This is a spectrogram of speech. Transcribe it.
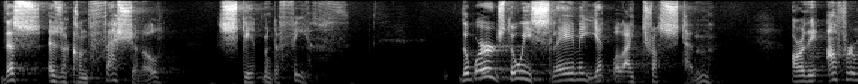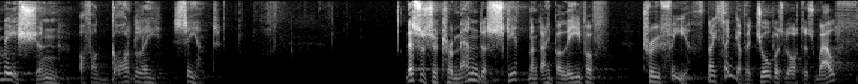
this is a confessional statement of faith. The words, though he slay me, yet will I trust him, are the affirmation of a godly saint. This is a tremendous statement, I believe, of true faith. Now, think of it Job has lost his wealth,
